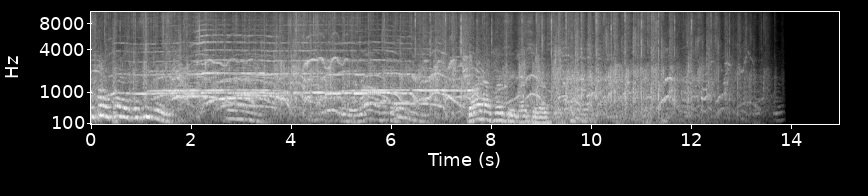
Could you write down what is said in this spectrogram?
to come on this evening. God have mercy, mercy, mercy.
